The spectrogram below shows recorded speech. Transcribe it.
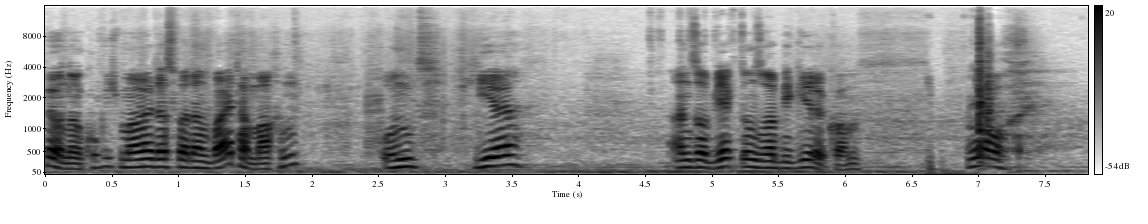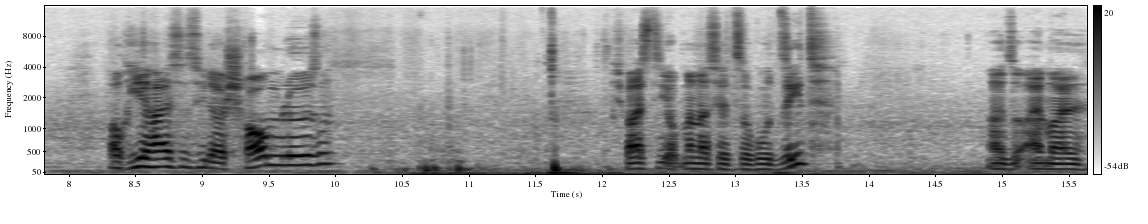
Ja, und dann gucke ich mal, dass wir dann weitermachen und hier ans Objekt unserer Begierde kommen. Ja, auch, auch hier heißt es wieder Schrauben lösen. Ich weiß nicht, ob man das jetzt so gut sieht. Also einmal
